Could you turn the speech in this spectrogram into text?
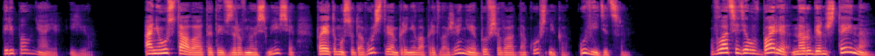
переполняя ее. Аня устала от этой взрывной смеси, поэтому с удовольствием приняла предложение бывшего однокурсника увидеться. Влад сидел в баре на Рубинштейна,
